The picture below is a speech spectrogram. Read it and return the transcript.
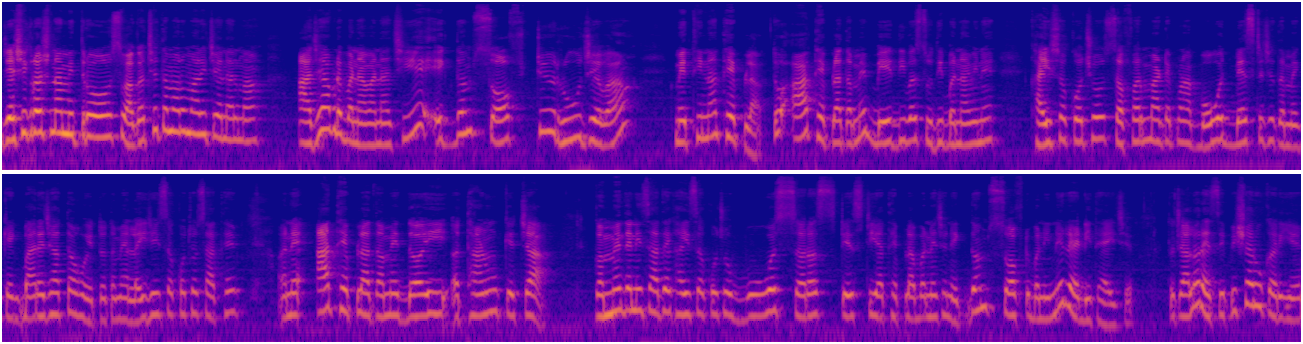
જય શ્રી કૃષ્ણ મિત્રો, સ્વાગત છે તમારું મારી ચેનલમાં. આજે આપણે બનાવવાના છીએ એકદમ સોફ્ટ રૂ જેવા મેથીના થેપલા. તો આ થેપલા તમે બે દિવસ સુધી બનાવીને ખાઈ શકો છો. સફર માટે પણ આ બહુ જ બેસ્ટ છે. તમે ક્યાંક બહાર જતા હોય તો તમે લઈ જઈ શકો છો સાથે. અને આ થેપલા તમે દહીં, અથાણું કે ચા ગમે તેની સાથે ખાઈ શકો છો. બહુ જ સરસ, ટેસ્ટી આ થેપલા બને છે ને એકદમ સોફ્ટ બનીને રેડી થાય છે. તો ચાલો રેસીપી શરૂ કરીએ.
